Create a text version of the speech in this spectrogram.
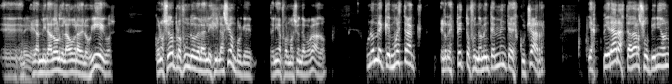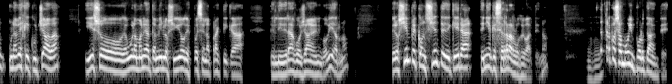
eh, era admirador de la obra de los griegos, conocedor profundo de la legislación, porque tenía formación de abogado, un hombre que muestra el respeto fundamentalmente a escuchar y a esperar hasta dar su opinión una vez que escuchaba, y eso de alguna manera también lo siguió después en la práctica del liderazgo ya en el gobierno, pero siempre consciente de que era, tenía que cerrar los debates. Otra cosa muy importante,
